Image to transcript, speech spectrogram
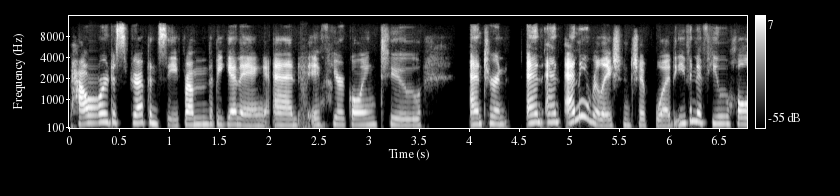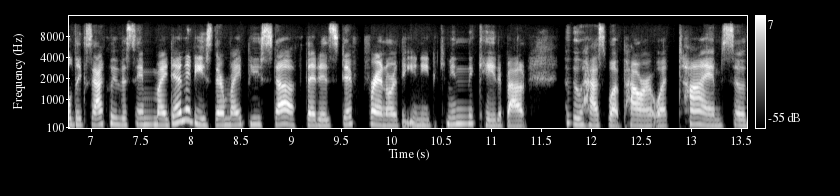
power discrepancy from the beginning. And if you're going to enter an, and and any relationship would even if you hold exactly the same identities there might be stuff that is different or that you need to communicate about who has what power at what time so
